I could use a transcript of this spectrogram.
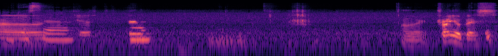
Uh, sir. yes. All right, try your best.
